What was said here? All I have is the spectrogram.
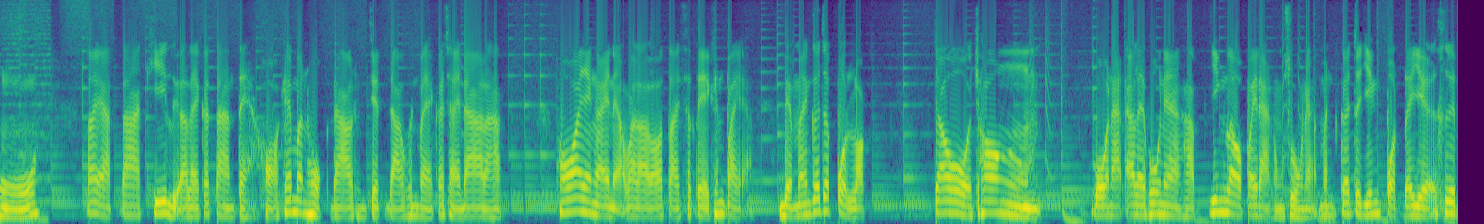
หูได้อัตราคีย์หรืออะไรก็ตามแต่ขอแค่มัน 6 ดาวถึง 7 ดาวขึ้นไปก็ใช้ได้แล้วครับ เพราะว่ายังไงเนี่ยเวลาเราไต่สเตจขึ้นไปอะเดี๋ยวมันก็จะปลดล็อกเจ้าช่องโบนัสอะไรพวกเนี้ยครับยิ่งเราไปด่านของสูงๆเนี่ยมันก็จะยิ่งปลดได้เยอะขึ้น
